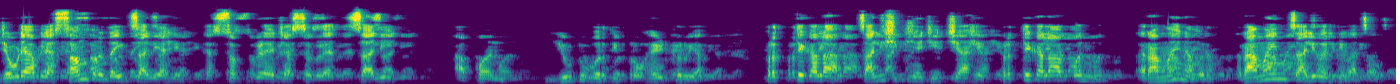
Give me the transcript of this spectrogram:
जेवढ्या आपल्या सांप्रदायिक चाली आहेत त्या सगळ्याच्या सगळ्या चाली आपण युट्यूब वरती प्रोव्हाइड करूया. प्रत्येकाला चाली शिकण्याची इच्छा आहे. प्रत्येकाला आपण रामायणावर रामायण चालीवरती वाचावं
